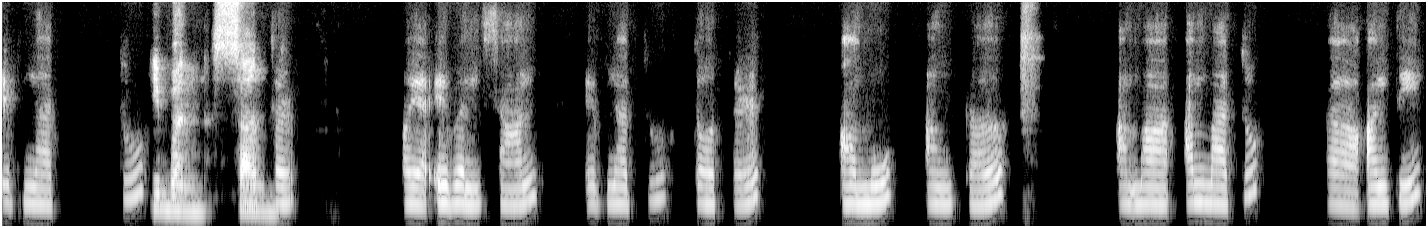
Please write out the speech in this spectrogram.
ibnatu, Ibn son daughter. Oh yeah, ibn, son, If not ibnatu, daughter, amu, uncle, amma, ammatu, uh, auntie,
